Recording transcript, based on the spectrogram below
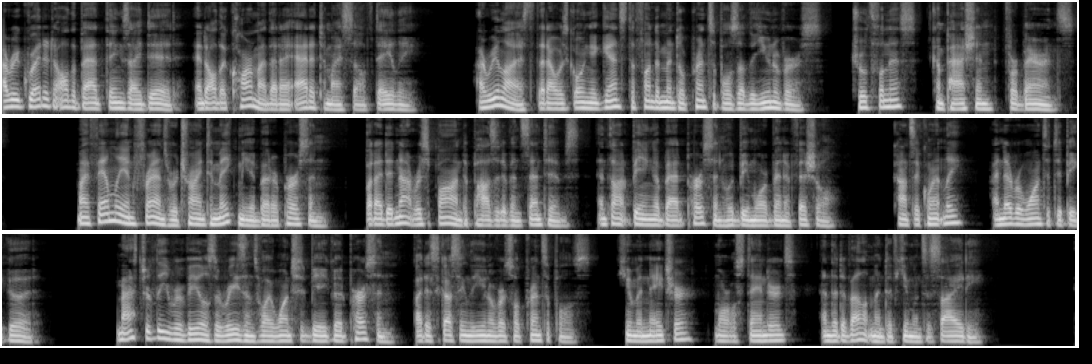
I regretted all the bad things I did and all the karma that I added to myself daily. I realized that I was going against the fundamental principles of the universe truthfulness, compassion, forbearance. My family and friends were trying to make me a better person, but I did not respond to positive incentives and thought being a bad person would be more beneficial. Consequently, I never wanted to be good. Master Li reveals the reasons why one should be a good person by discussing the universal principles, human nature, moral standards, and the development of human society.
